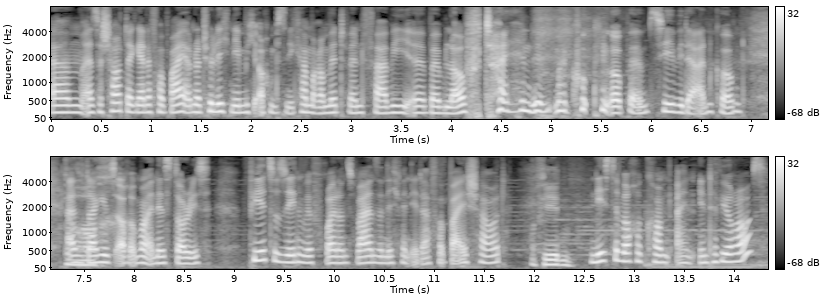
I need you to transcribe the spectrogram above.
Ähm, also schaut da gerne vorbei und natürlich nehme ich auch ein bisschen die Kamera mit, wenn Fabi äh, beim Lauf teilnimmt. Mal gucken, ob er im Ziel wieder ankommt. Also da Doch. gibt es auch immer in den Stories viel zu sehen und wir freuen uns wahnsinnig, wenn ihr da vorbeischaut. Auf jeden. Nächste Woche kommt ein Interview raus.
